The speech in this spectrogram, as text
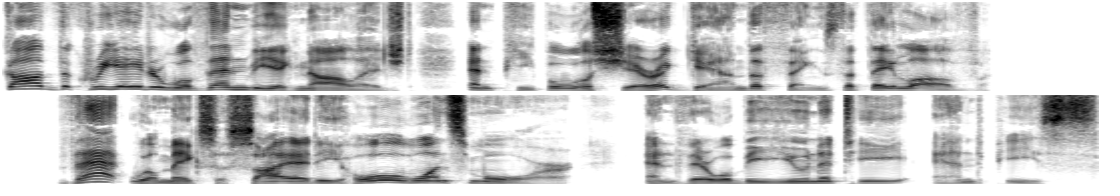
God the Creator will then be acknowledged, and people will share again the things that they love. That will make society whole once more and there will be unity and peace.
